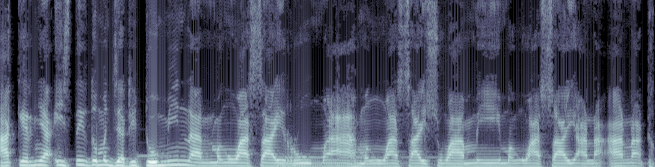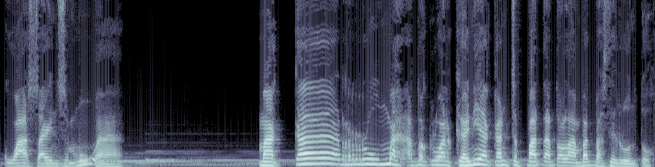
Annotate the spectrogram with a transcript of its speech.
akhirnya istri itu menjadi dominan, menguasai rumah, menguasai suami, menguasai anak-anak, dikuasain semua. Maka rumah atau keluarga ini akan cepat atau lambat pasti runtuh.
